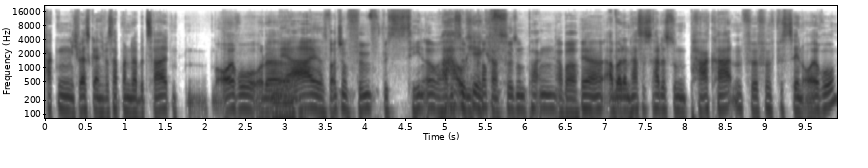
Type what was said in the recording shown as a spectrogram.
Packen, ich weiß gar nicht, was hat man da bezahlt? Euro oder? Ja, das waren schon fünf bis zehn Euro, ah, ich okay, im Kopf krass. für so ein Packen. Aber, ja, aber dann hast, hattest du ein paar Karten für fünf bis zehn Euro.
